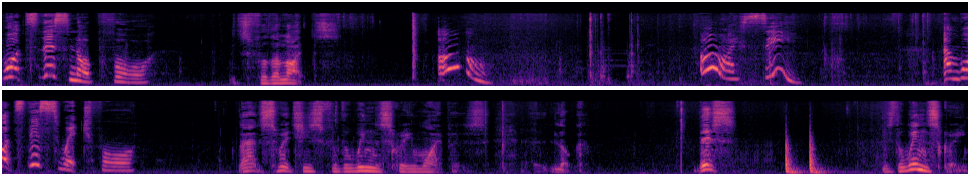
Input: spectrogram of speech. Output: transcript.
What's this knob for? It's for the lights. Oh. Oh, I see. And what's this switch for? That switch is for the windscreen wipers. Look. This is the windscreen.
